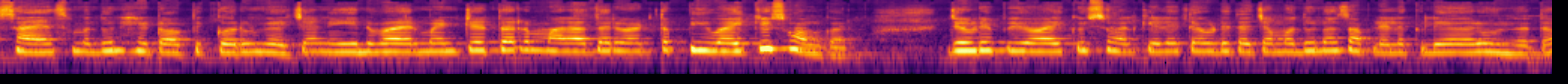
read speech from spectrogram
सायन्समधून हे टॉपिक करून घ्यायचे. आणि इन्व्हायरमेंटचे तर मला तर वाटतं पी वाय क्यू सॉल्व करा. जेवढे पी वाय क्यू सॉल्व केले तेवढे त्याच्यामधूनच आपल्याला क्लिअर होऊन जातं.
